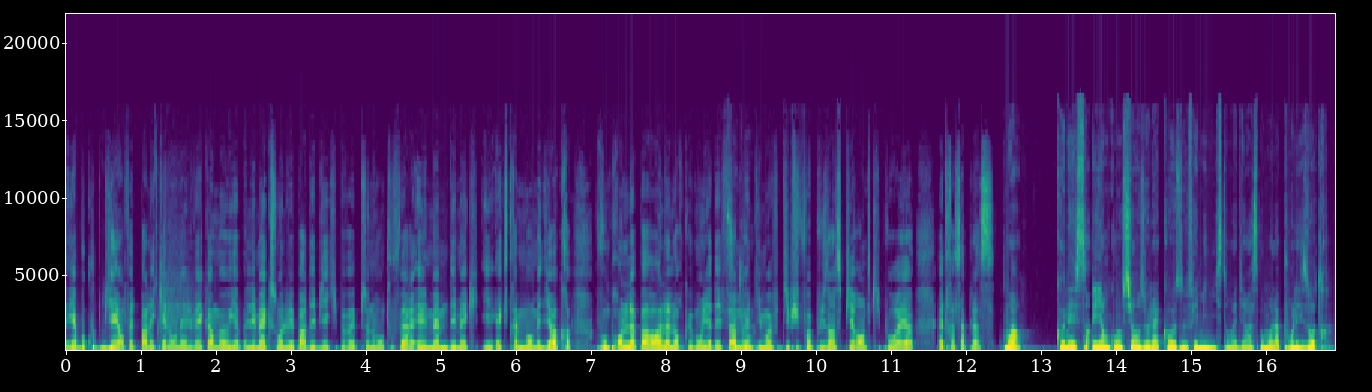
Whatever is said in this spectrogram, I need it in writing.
Il y a beaucoup de Mm. biais en fait par lesquels on est élevé, comme euh, il y a- les mecs sont élevés par des biais qui peuvent absolument tout faire, et même des mecs extrêmement médiocres vont prendre la parole, alors que bon, il y a des femmes clair. dix, mois- dix fois plus inspirantes qui pourraient euh, être à sa place. Moi, connaissant, ayant conscience de la cause féministe, on va dire à ce moment-là, pour les autres,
